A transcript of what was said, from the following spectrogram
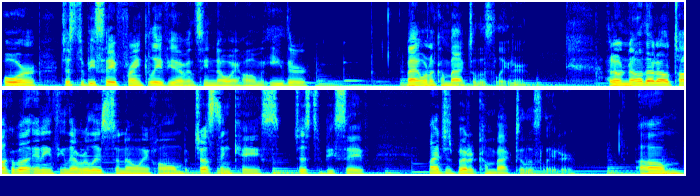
or just to be safe, frankly, if you haven't seen No Way Home either, might want to come back to this later. I don't know that I'll talk about anything that relates to No Way Home, but just in case, just to be safe, might just better come back to this later. Um,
